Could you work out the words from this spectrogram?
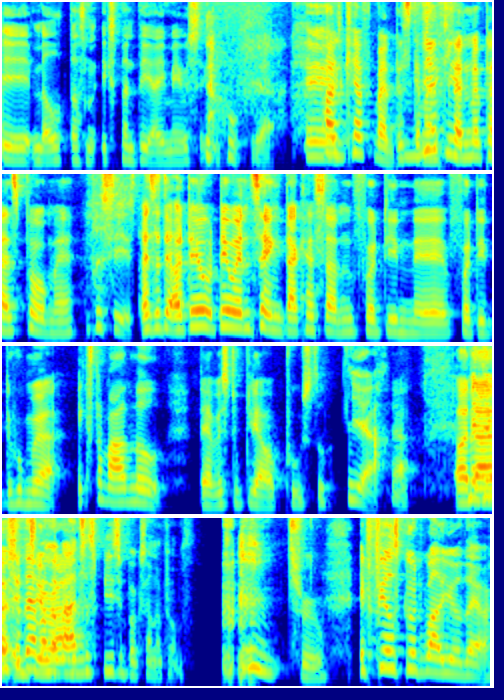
øh, mad, der sådan ekspanderer i mavesækken. ja. Øh, Hold kæft, mand. Det skal virkelig. man fandme passe på med. Præcis. Altså det, og det er, jo, det er jo en ting, der kan sådan få, din, øh, få dit humør ekstra meget ned, det er, hvis du bliver oppustet. Ja. Ja. Og Men det er jo så der, hvor man bare tager spisebukserne på. True. It feels good while you're there.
